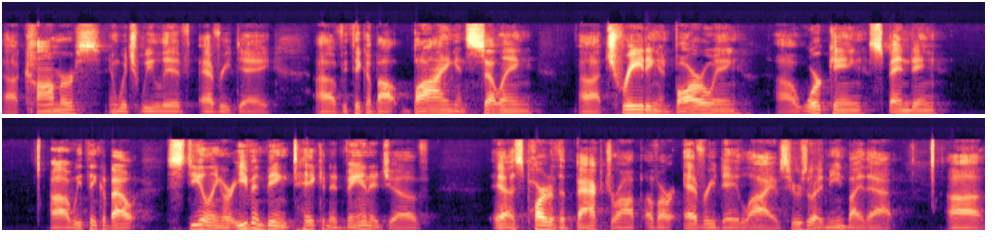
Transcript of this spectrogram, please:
uh, commerce, in which we live every day. Uh, if we think about buying and selling, uh, trading and borrowing, uh, working, spending, uh, we think about stealing or even being taken advantage of as part of the backdrop of our everyday lives. Here's what I mean by that. Uh,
